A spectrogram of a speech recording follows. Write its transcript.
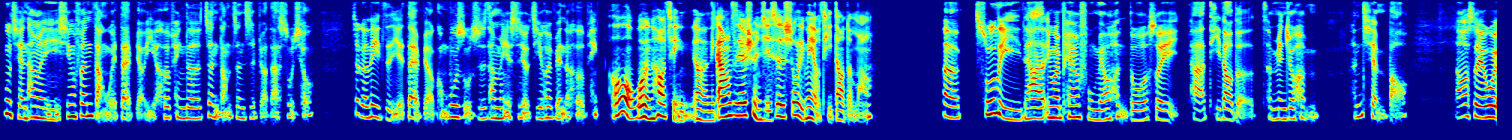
目前，他们以新芬党为代表，以和平的政党政治表达诉求。这个例子也代表恐怖组织，他们也是有机会变得和平。哦，我很好奇，呃，你刚刚这些讯息是书里面有提到的吗？呃，书里它因为篇幅没有很多，所以它提到的层面就很很浅薄。然后，所以我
